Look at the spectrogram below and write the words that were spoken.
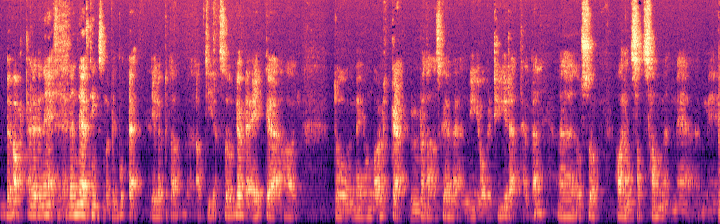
bevart. Eller den er ikke det. Det er en del ting som har blitt borte i løpet av, av tida. Så Bjarte Eike har da med Jon Balke Mm. annet skrevet en ny overtyre til den. Eh, og så har han satt sammen med, med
